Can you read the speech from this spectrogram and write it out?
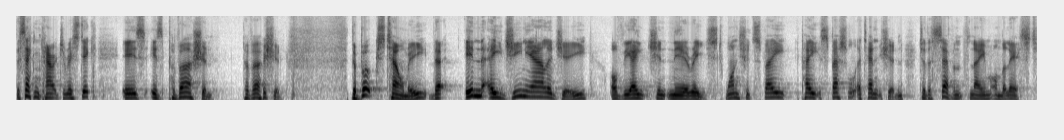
The second characteristic is, is perversion. Perversion. The books tell me that in a genealogy of the ancient Near East, one should pay, pay special attention to the seventh name on the list.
